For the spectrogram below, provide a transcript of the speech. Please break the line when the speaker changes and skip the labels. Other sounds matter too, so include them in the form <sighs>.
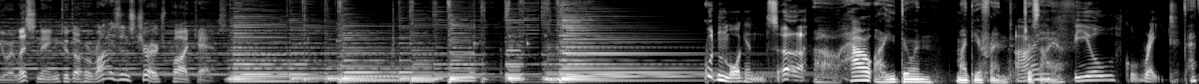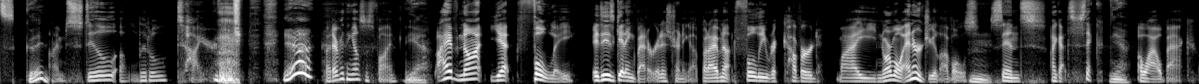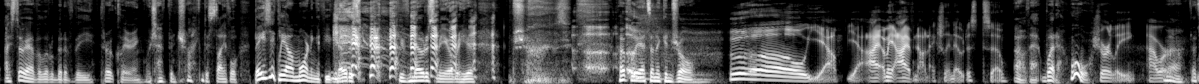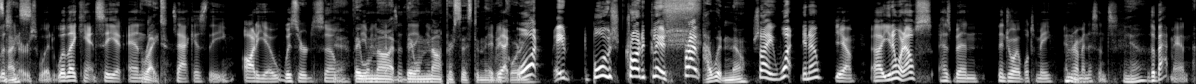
You are listening to the Horizons Church podcast.
Guten Morgen, sir.
Oh, how are you doing, my dear friend Josiah?
I
Josiah?
feel great.
That's good.
I'm still a little tired, <laughs>
Yeah.
but everything else is fine.
Yeah.
I have not yet fully, it is getting better, it is trending up, but I have not fully recovered my normal energy levels
Mm.
since I got sick
Yeah.
a while back.
I still have a little bit of the throat clearing, which I've been <laughs> trying to stifle basically all morning. If you've noticed, if you've noticed me over here. <laughs> <laughs> Hopefully that's under control.
Oh, yeah. Yeah. I, I mean, I have not actually noticed, so
Oh, that what? Oh,
surely our
Wow, that's nice.
listeners would. Well, they can't see it, and
Right.
Zach is the audio wizard, so
yeah. They will not. They will not persist in the
be like,
recording.
"What? Hey, the boy was trying to clear his throat.
I wouldn't know.
Say what? You know? Yeah. Uh, you know what else has been enjoyable to me in
Hmm.
reminiscence?
Yeah.
The Batman.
